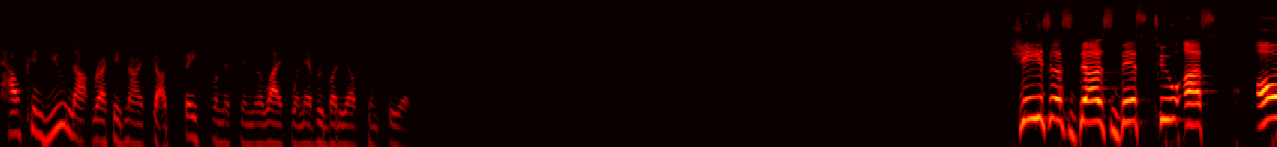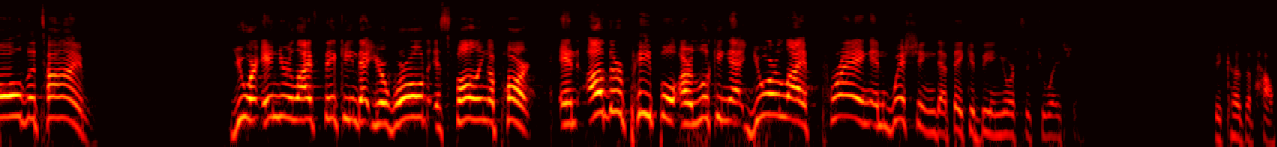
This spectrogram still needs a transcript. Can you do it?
How can you not recognize God's faithfulness in your life when everybody else can see it? Jesus does this to us all the time. You are in your life thinking that your world is falling apart, and other people are looking at your life, praying and wishing that they could be in your situation because of how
